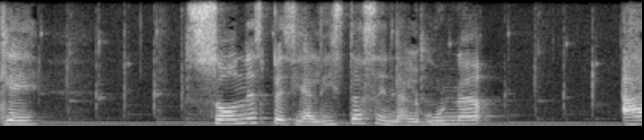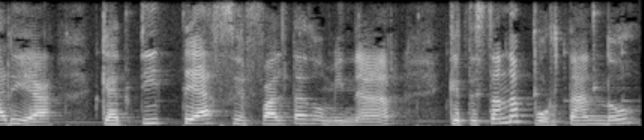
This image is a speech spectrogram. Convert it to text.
que son especialistas en alguna área que a ti te hace falta dominar, que te están aportando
